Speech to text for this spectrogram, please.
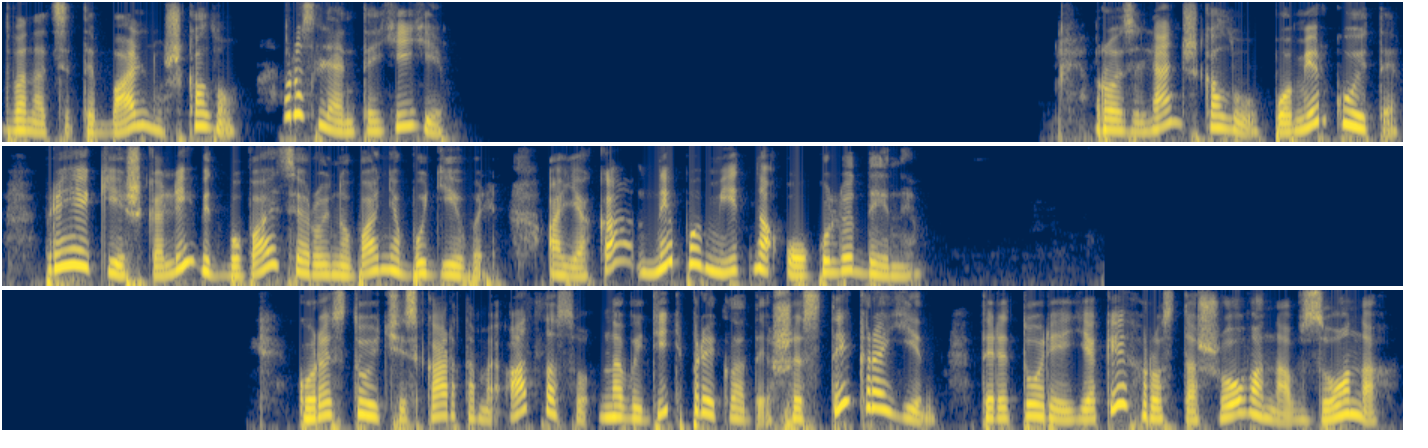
12-бальну шкалу. Розгляньте її. Розглянь шкалу, поміркуйте, при якій шкалі відбувається руйнування будівель, а яка непомітна оку людини. Користуючись картами Атласу, наведіть приклади шести країн, територія яких розташована в зонах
